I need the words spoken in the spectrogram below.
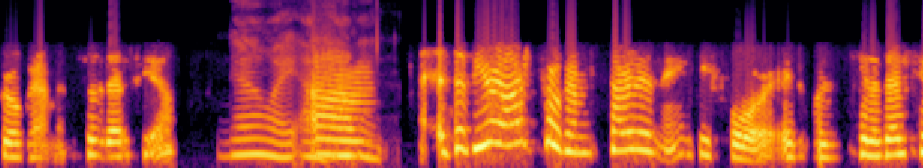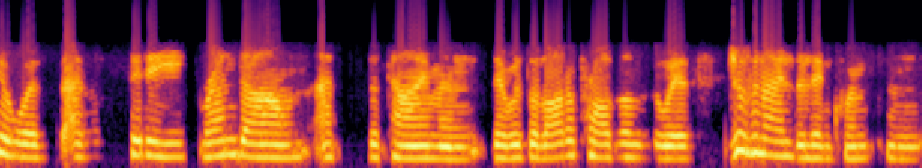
Program in Philadelphia. No, I, I um, haven't. The Mural Arts Program started in 84. It was, Philadelphia was, as a city, run down at the time, and there was a lot of problems with juvenile delinquents and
